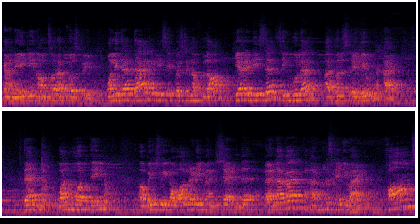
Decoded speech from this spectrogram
Canon 18 also refers to it. Only that there it is a question of law. Here it is a singular administrative act. Then one more thing uh, which we have already mentioned. Whenever an administrative act harms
